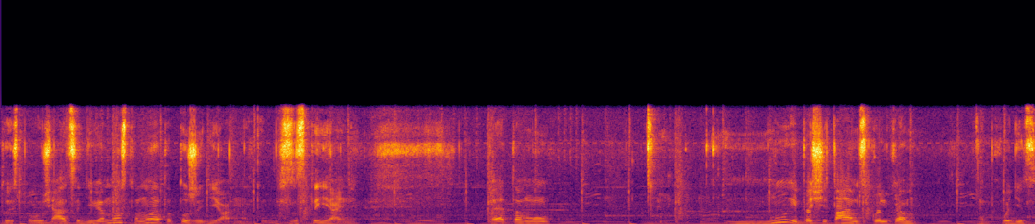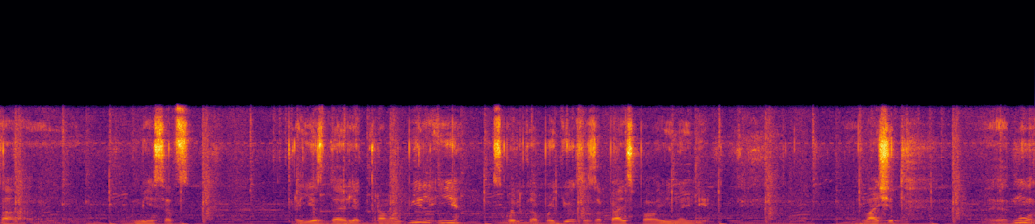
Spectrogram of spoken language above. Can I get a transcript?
то есть получается 90, но это тоже идеальное как бы, состояние. Поэтому ну и посчитаем, сколько обходится месяц проезда электромобиль и сколько обойдется за пять с половиной лет. Значит, э, ну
